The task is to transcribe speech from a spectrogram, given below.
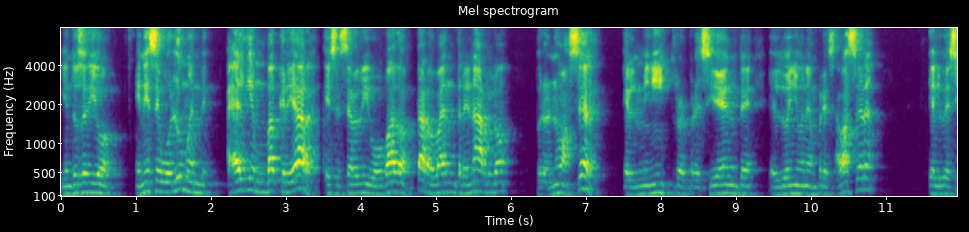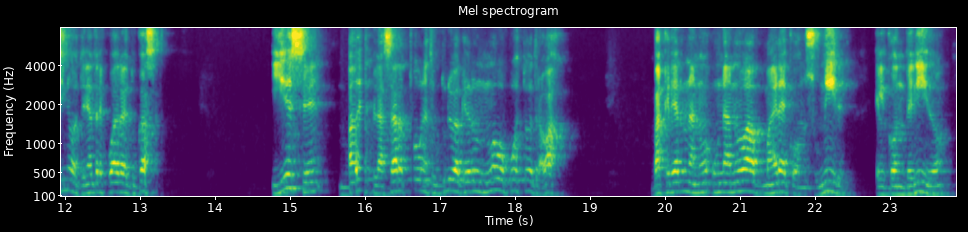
Y entonces digo, en ese volumen, alguien va a crear ese ser vivo, va a adaptar, va a entrenarlo, pero no va a ser el ministro, el presidente, el dueño de una empresa, va a ser el vecino tenía tres cuadras de tu casa. Y ese va a desplazar toda una estructura y va a crear un nuevo puesto de trabajo. Va a crear una, una nueva manera de consumir el contenido,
